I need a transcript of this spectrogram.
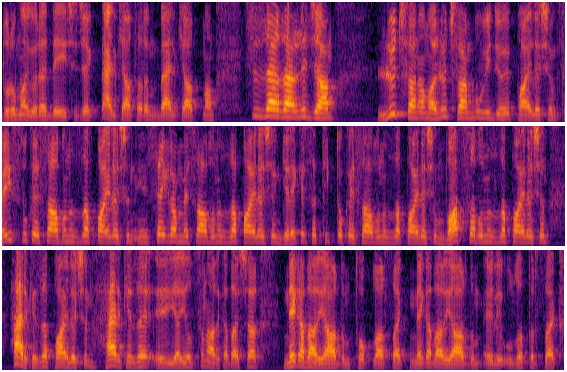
duruma göre değişecek. Belki atarım, belki atmam. Sizlerden ricam Lütfen ama lütfen bu videoyu paylaşın. Facebook hesabınızda paylaşın. Instagram hesabınızda paylaşın. Gerekirse TikTok hesabınızda paylaşın. WhatsApp'ınızda paylaşın. Herkese paylaşın. Herkese e, yayılsın arkadaşlar. Ne kadar yardım toplarsak, ne kadar yardım eli uzatırsak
